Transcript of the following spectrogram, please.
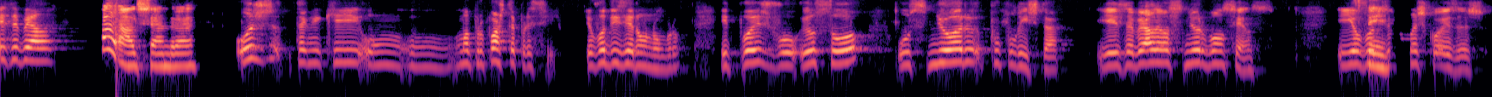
Olá, Isabel. Olá, Alexandra. Hoje tenho aqui um, um, uma proposta para si. Eu vou dizer um número e depois vou. Eu sou o senhor populista e a Isabel é o senhor bom senso. E eu vou Sim. dizer umas coisas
